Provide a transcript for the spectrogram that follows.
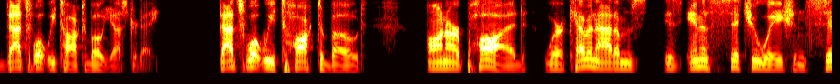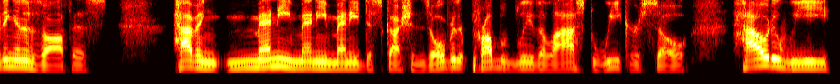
that's what we talked about yesterday. That's what we talked about on our pod where Kevyn Adams is in a situation sitting in his office having many many many discussions over the probably the last week or so how do we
